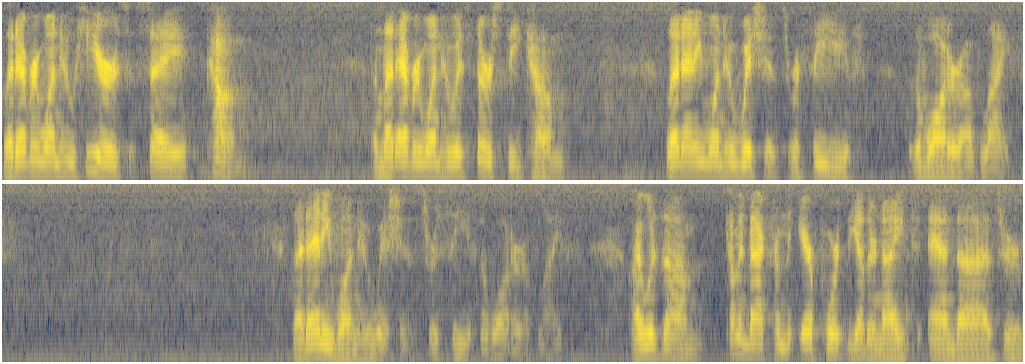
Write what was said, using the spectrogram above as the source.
Let everyone who hears say, Come. And let everyone who is thirsty come. Let anyone who wishes receive the water of life. Let anyone who wishes receive the water of life. I was um, coming back from the airport the other night, and uh, as we were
